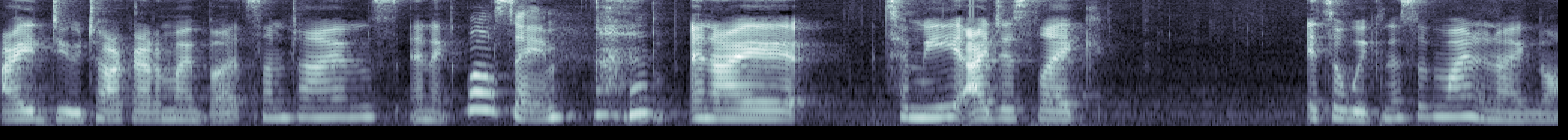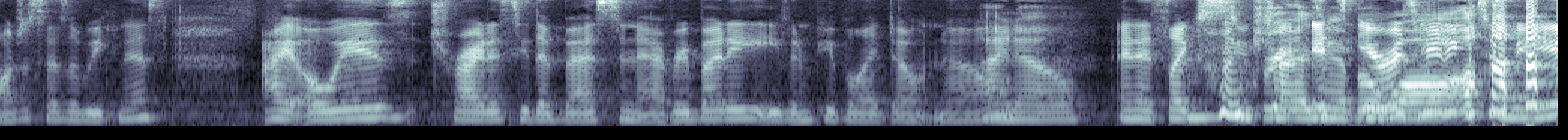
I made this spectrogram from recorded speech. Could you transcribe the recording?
I do talk out of my butt sometimes, and it well, same. and I to me I just like it's a weakness of mine and I acknowledge this as a weakness. I always try to see the best in everybody, even people I don't know. I know. And it's like super it's irritating to me.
